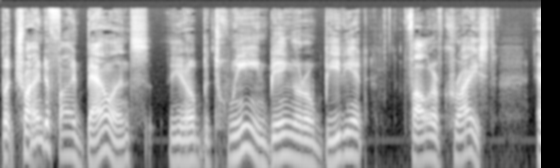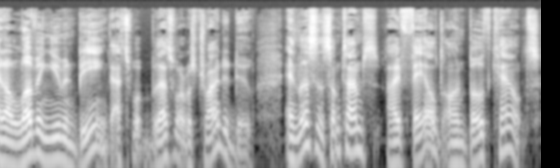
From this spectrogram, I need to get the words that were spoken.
but trying to find balance, you know, between being an obedient follower of Christ and a loving human being. That's what that's what I was trying to do. And listen, sometimes I failed on both counts.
